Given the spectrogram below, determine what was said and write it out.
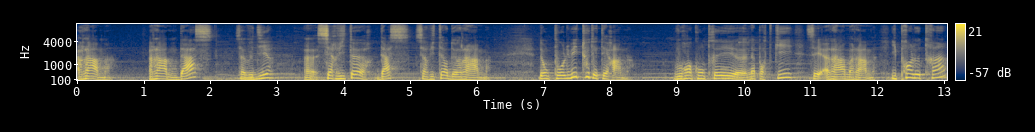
Ram. Ram Das, ça veut dire euh, serviteur, Das, serviteur de Ram. Donc pour lui, tout était Ram. Vous rencontrez n'importe qui, c'est Ram, Ram. Il prend le train,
